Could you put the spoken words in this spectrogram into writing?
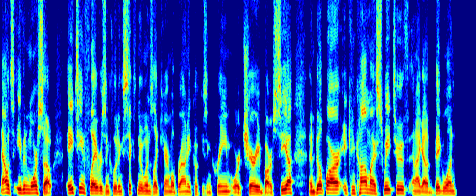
Now it's even more so. 18 flavors, including six new ones like caramel brownie, cookies and cream, or cherry barcia. And Built Bar, it can calm my sweet tooth, and I got a big one.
